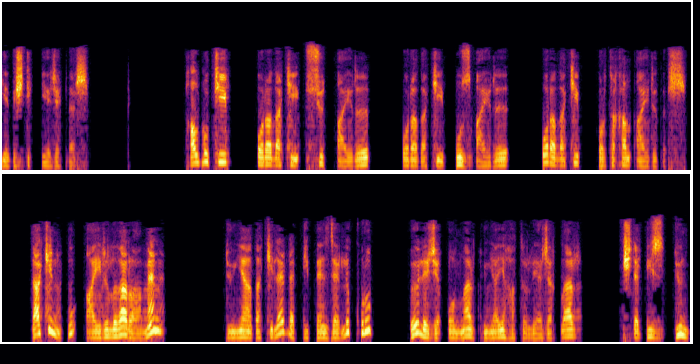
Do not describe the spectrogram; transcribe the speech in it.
yemiştik diyecekler. Halbuki oradaki süt ayrı, oradaki muz ayrı, oradaki portakal ayrıdır. Lakin bu ayrılığa rağmen dünyadakilerle bir benzerlik kurup böylece onlar dünyayı hatırlayacaklar. İşte biz dün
